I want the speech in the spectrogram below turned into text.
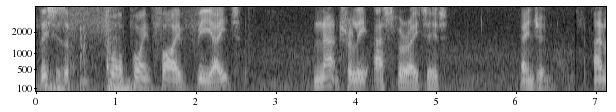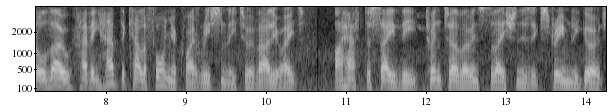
This is a 4.5 V8 naturally aspirated engine. And although having had the California quite recently to evaluate, I have to say the twin turbo installation is extremely good.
